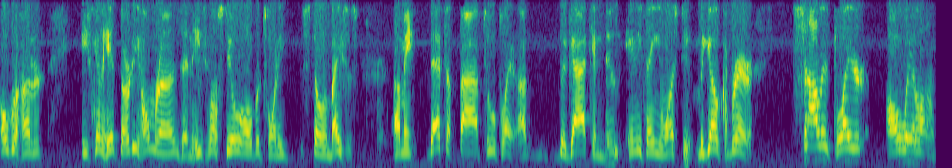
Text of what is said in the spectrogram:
over 100. He's going to hit 30 home runs, and he's going to steal over 20 stolen bases. I mean, that's a five-tool player. I, the guy can do anything he wants to. Miguel Cabrera, solid player all the way along.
